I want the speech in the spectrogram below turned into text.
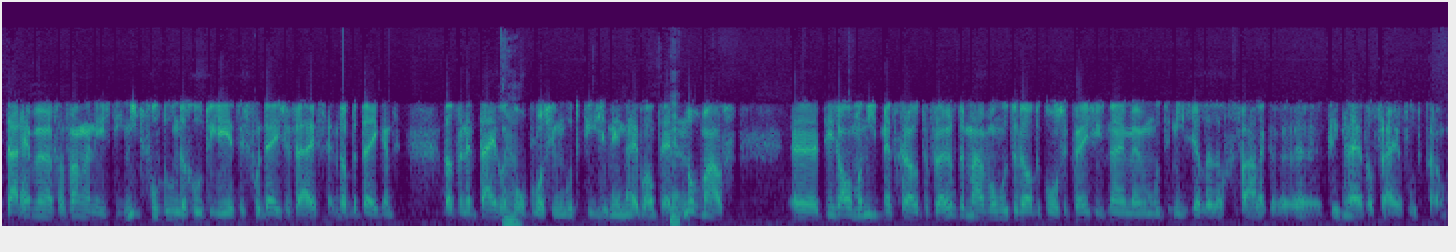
Daar hebben we een gevangenis die niet voldoende geoutilleerd is voor deze vijf. En dat betekent dat we een tijdelijke ja. oplossing moeten kiezen in Nederland. En ja. nogmaals... Uh, het is allemaal niet met grote vreugde, maar we moeten wel de consequenties nemen... en we moeten niet willen dat gevaarlijke uh, criminelen op vrije voeten komen.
